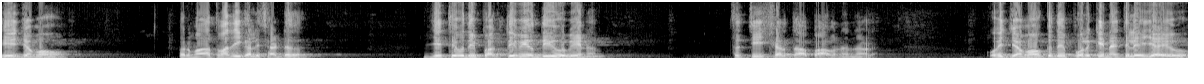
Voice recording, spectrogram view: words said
ਇਹ ਜਮੋ ਪਰਮਾਤਮਾ ਦੀ ਗੱਲ ਛੱਡ। ਜਿੱਥੇ ਉਹਦੀ ਭਗਤੀ ਵੀ ਹੁੰਦੀ ਹੋਵੇ ਨਾ, ਸੱਚੀ ਸ਼ਰਧਾ ਭਾਵਨਾ ਨਾਲ। ਉਹ ਜਮੋ ਕਿਤੇ ਭੁੱਲ ਕੇ ਨਾ ਚਲੇ ਜਾਇਓ।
